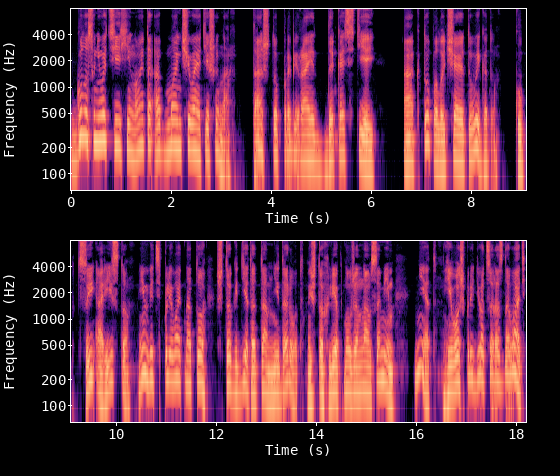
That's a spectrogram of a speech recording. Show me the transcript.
Голос у него тихий, но это обманчивая тишина. Та, что пробирает до костей. А кто получает выгоду? Купцы, аристо? Им ведь плевать на то, что где-то там недород, и что хлеб нужен нам самим. Нет, его ж придется раздавать.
